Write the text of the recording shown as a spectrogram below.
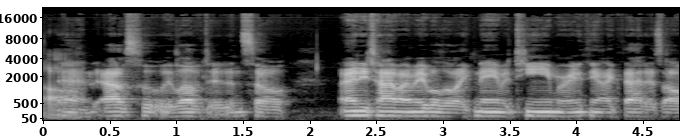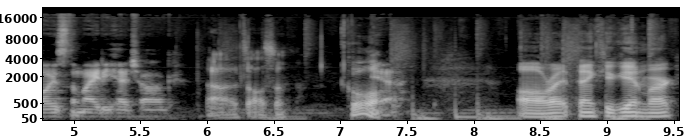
oh. and absolutely loved it, and so anytime I'm able to like name a team or anything like that, it's always the mighty hedgehog. Oh, that's awesome. Cool. Yeah. All right. Thank you again, Mark.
